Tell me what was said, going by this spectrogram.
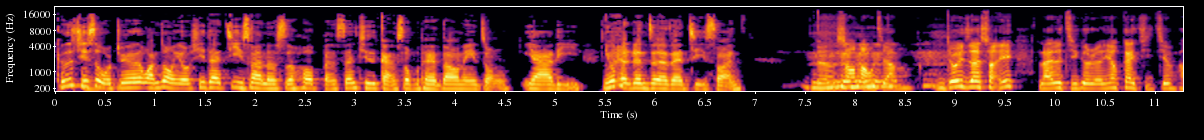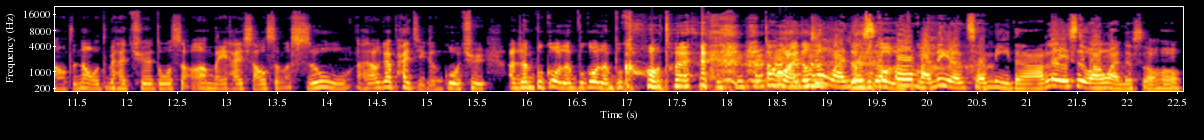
可是其实我觉得玩这种游戏在计算的时候，本身其实感受不太到那种压力，你会很认真的在计算。对啊，烧脑浆，你就一直在算，诶，来了几个人，要盖几间房子，那我这边还缺多少啊？煤还少什么？食物还要该派几个人过去啊？人不够，人不够，人不够。对，到后来都是玩的时候蛮令人沉迷的啊，累是玩玩的时候。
